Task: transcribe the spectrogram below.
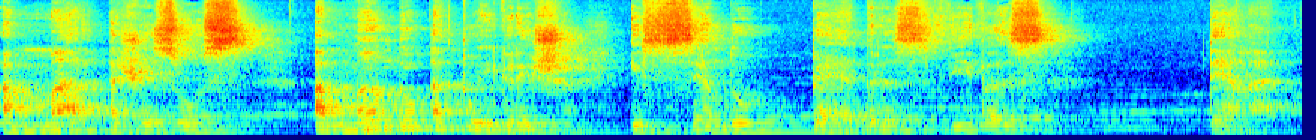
amar a Jesus, amando a tua igreja e sendo pedras vivas dela.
